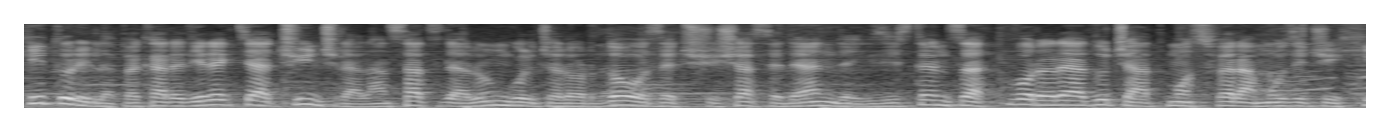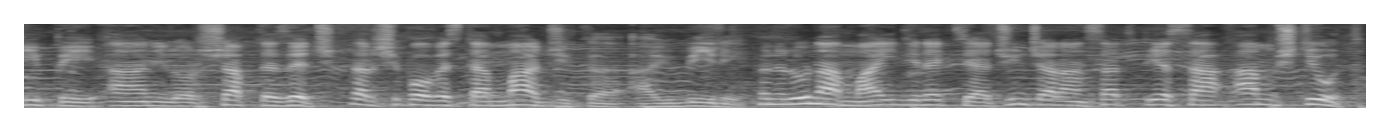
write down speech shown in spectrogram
Hiturile pe care Direcția 5 le-a lansat de-a lungul celor 26 de ani de existență vor readuce atmosfera muzicii hippie a anilor 70, dar și povestea magică a iubirii. În luna mai, Direcția 5 a lansat piesa Am știut,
